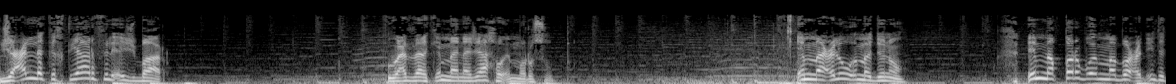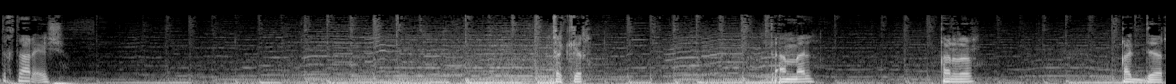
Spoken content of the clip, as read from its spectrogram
جعل لك اختيار في الإجبار. وبعد ذلك إما نجاح وإما رسوب. إما علو وإما دنو. إما قرب وإما بعد. أنت تختار إيش؟ فكر. تأمل. قرر. قدر.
